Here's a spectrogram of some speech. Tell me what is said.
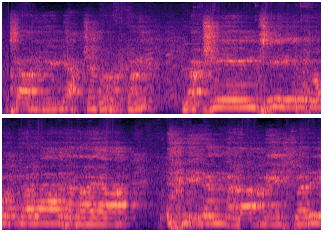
ప్రసాదం చేయండి అక్షంతలు పెట్టుకొని లక్ష్మీం క్షీరసముద్రరాజతనయ శ్రీరంగరామేశ్వరి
